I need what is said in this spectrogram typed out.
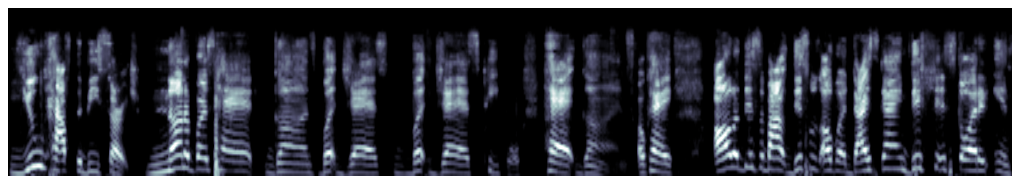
you have to be searched. None of us had guns, but Jas, but Jas people had guns. Okay. All of this about this was over a dice game. This shit started in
